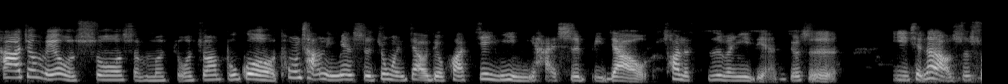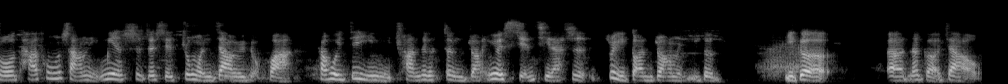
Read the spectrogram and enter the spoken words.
他就没有说什么着装，不过通常你面试中文教育的话，建议你还是比较穿的斯文一点。就是以前的老师说，他通常你面试这些中文教育的话，他会建议你穿这个正装，因为显起来是最端庄的一个一个呃那个叫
